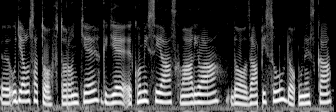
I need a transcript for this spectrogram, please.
Udialo sa to v Toronte, kde komisia schválila do zápisu do UNESCO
